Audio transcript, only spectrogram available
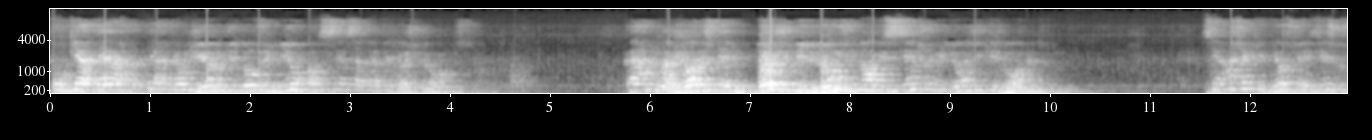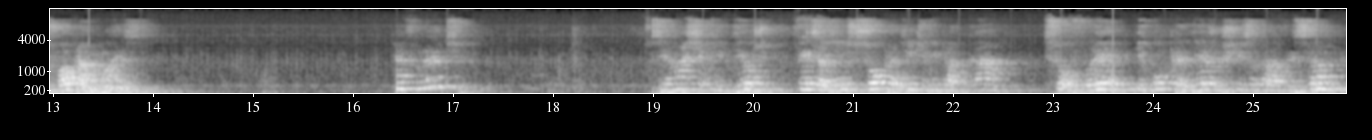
Porque a Terra, a terra tem um diâmetro de 12.472 quilômetros. Carlos Majores tem 2 bilhões e 900 milhões de quilômetros. Você acha que Deus fez isso só para nós? Reflete. Você acha que Deus fez a gente só para a gente vir para cá, sofrer e compreender a justiça da aflição,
